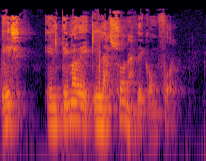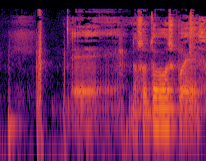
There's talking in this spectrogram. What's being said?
es el tema de las zonas de confort. Eh, nosotros pues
